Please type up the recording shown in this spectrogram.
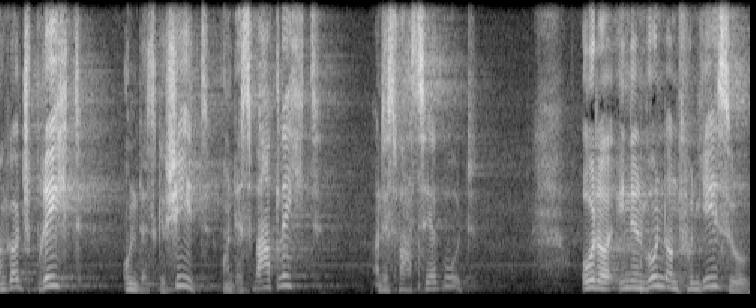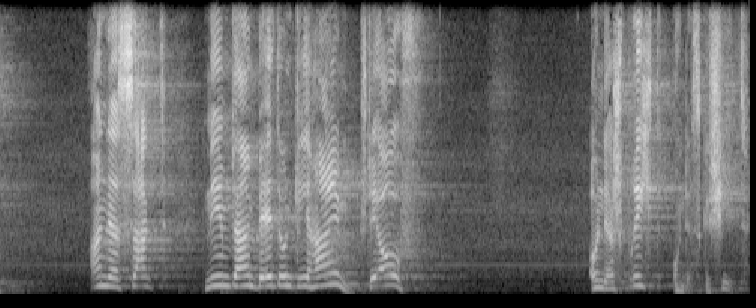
Und Gott spricht und es geschieht und es ward Licht. Und es war sehr gut. Oder in den Wundern von Jesu. Und er sagt, nimm dein Bett und geh heim, steh auf. Und er spricht und es geschieht.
